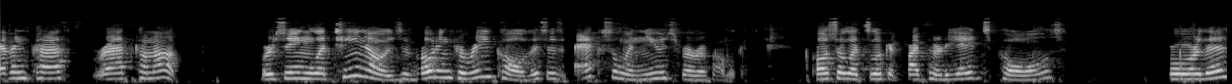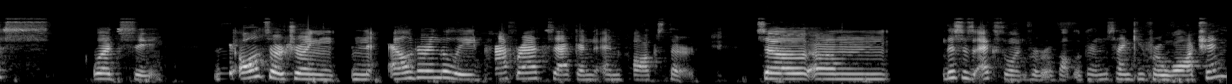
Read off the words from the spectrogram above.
Kevin Paffrath come up. We're seeing Latinos voting to recall. This is excellent news for Republicans. Also, let's look at 538's polls. For this, let's see. They also are showing Elder in the lead, Paffrath second, and Cox third. So, um, this is excellent for Republicans. Thank you for watching.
